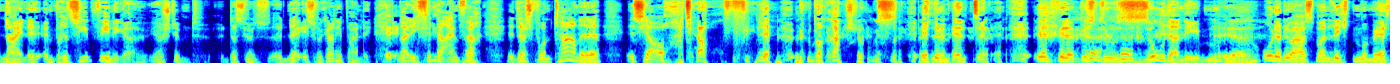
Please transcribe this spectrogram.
Nein, äh, im Prinzip weniger. Ja, stimmt. Das ist, ne, ist mir gar nicht peinlich. Nein, ich finde einfach, das Spontane ist ja auch, hat ja auch viele Überraschungselemente. Entweder bist du so daneben Ja. oder du hast mal einen lichten Moment,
